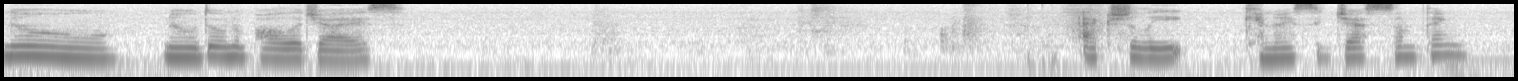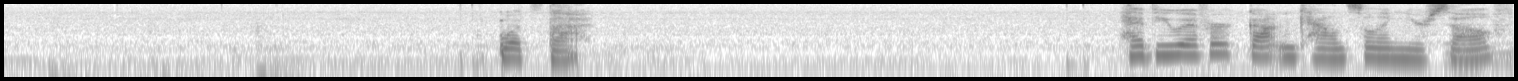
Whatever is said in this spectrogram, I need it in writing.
No, no, don't apologize. Actually, can I suggest something? what's that? Have you ever gotten counseling yourself?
